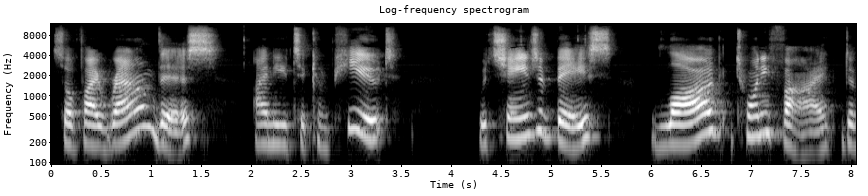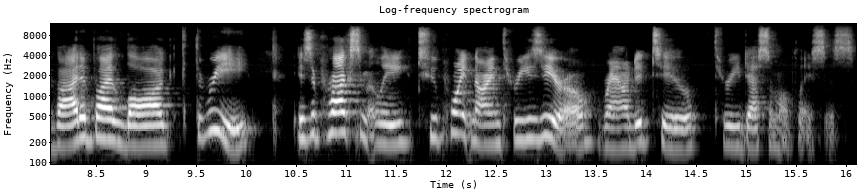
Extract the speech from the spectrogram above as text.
So if I round this, I need to compute with change of base log 25 divided by log 3 is approximately 2.930 rounded to three decimal places.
